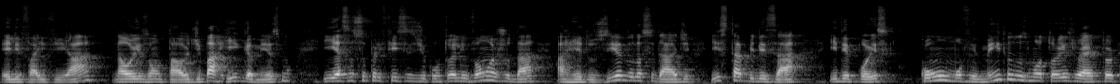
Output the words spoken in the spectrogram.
ele vai virar na horizontal de barriga mesmo, e essas superfícies de controle vão ajudar a reduzir a velocidade, estabilizar e depois com o movimento dos motores Raptor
